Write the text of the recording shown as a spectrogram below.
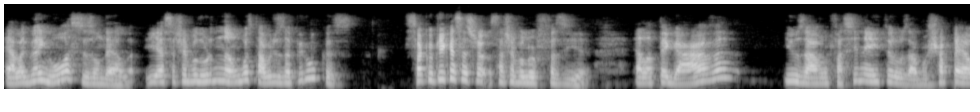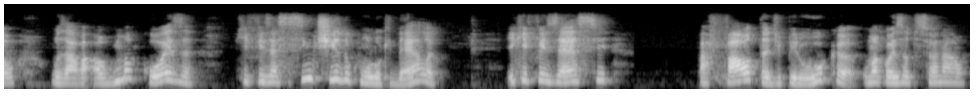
ela ganhou a season dela e a Sasha Velour não gostava de usar perucas. Só que o que, que a Sasha, Velour fazia? Ela pegava e usava um fascinator, usava um chapéu, usava alguma coisa que fizesse sentido com o look dela e que fizesse a falta de peruca uma coisa opcional.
